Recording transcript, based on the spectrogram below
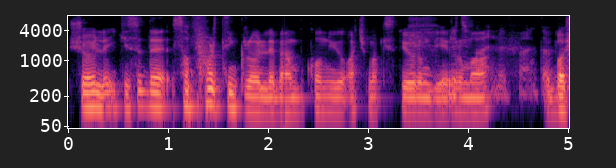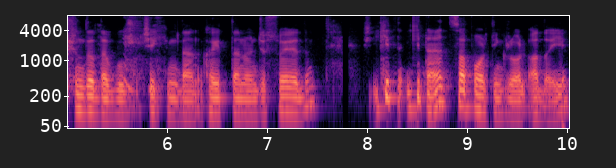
şöyle ikisi de supporting rolle ben bu konuyu açmak istiyorum diye Lütfen lütfen tabii ki. başında da bu çekimden kayıttan önce söyledim. İki, iki tane supporting rol adayı.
